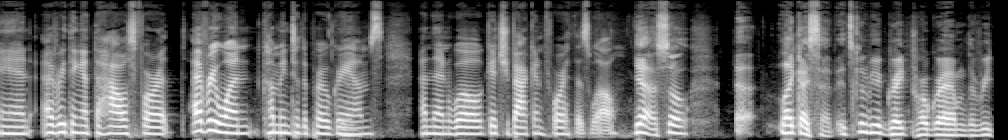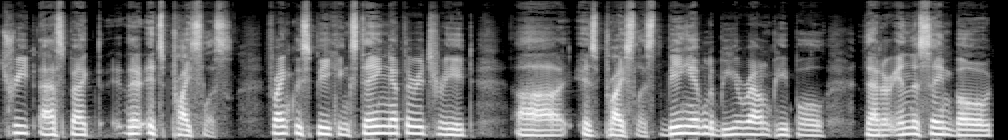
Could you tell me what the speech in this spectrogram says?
and everything at the house for everyone coming to the programs. and then we'll get you back and forth as well. Yeah. So, uh, like I said, it's going to be a great program. The retreat aspect, it's priceless. Frankly speaking, staying at the retreat uh, is priceless. Being able to be around people that are in the same boat,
